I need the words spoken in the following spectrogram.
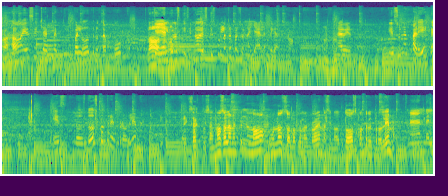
Ajá. No es echarle la culpa al otro tampoco. No, Porque hay no, no. algunos que dicen, no, es que es por la otra persona, ya la fregada. No. A ver, es una pareja. Es los dos contra el problema. Exacto, o sea, no solamente no, no. uno solo con el problema, sino dos contra el problema. Ándale,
